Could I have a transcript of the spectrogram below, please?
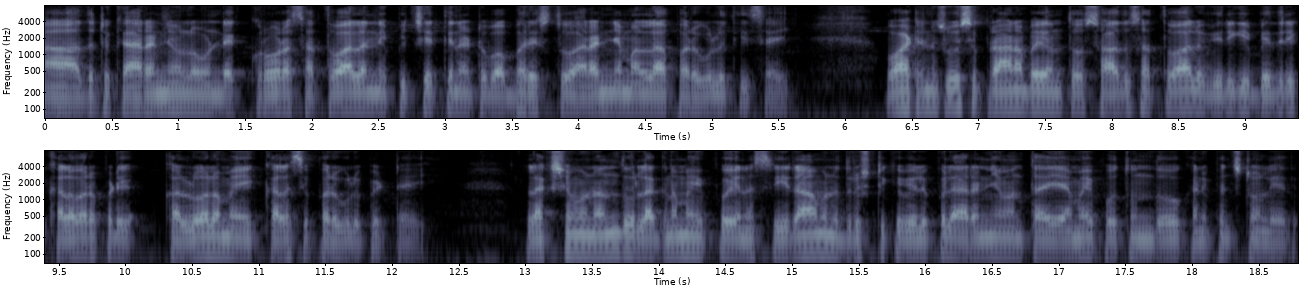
ఆ అదుటికి అరణ్యంలో ఉండే క్రూర సత్వాలన్నీ పిచ్చెత్తినట్టు బొబ్బరిస్తూ అరణ్యమల్లా పరుగులు తీశాయి. వాటిని చూసి ప్రాణభయంతో సాధుసత్వాలు విరిగి బెదిరి కలవరపడి కల్లోలమై కలసి పరుగులు పెట్టాయి. లక్ష్యమునందు లగ్నమైపోయిన శ్రీరాముని దృష్టికి వెలుపల అరణ్యమంతా ఏమైపోతుందో కనిపించటం లేదు.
